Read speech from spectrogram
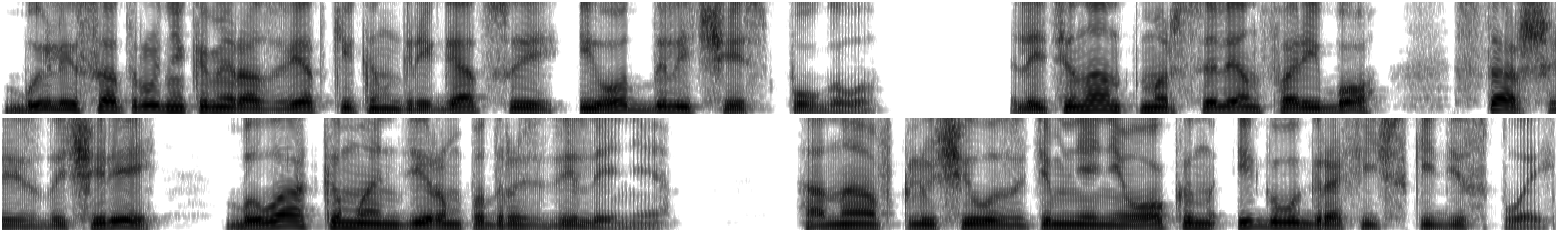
были сотрудниками разведки конгрегации и отдали честь Пугалу. Лейтенант Марселен Фарибо, старшая из дочерей, была командиром подразделения. Она включила затемнение окон и голографический дисплей.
